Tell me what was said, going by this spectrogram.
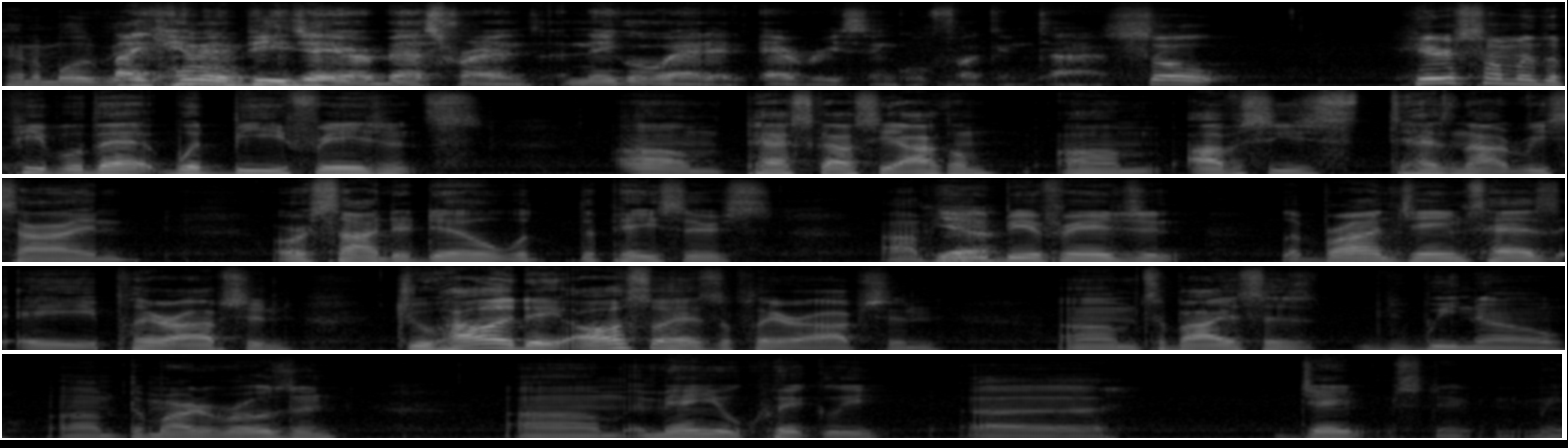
kind of motivates. Like him and PJ are best friends, and they go at it every single fucking time. So, here's some of the people that would be free agents. Um, Pascal Siakam, um, obviously has not re-signed or signed a deal with the Pacers. Um, he Yeah. would be a free agent. LeBron James has a player option. Jrue Holiday also has a player option. Um, Tobias says we know. Um, DeMar DeRozan, um, Immanuel Quickley. Uh, James, me,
